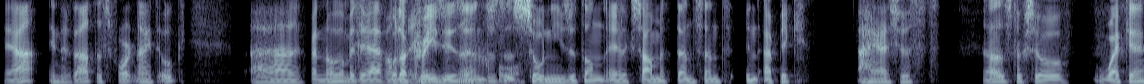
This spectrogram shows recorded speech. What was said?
Ja, inderdaad. Dus Fortnite ook. Eh, ik ben nog een bedrijf van Wat dat crazy is, hè. Dus Sony zit dan eigenlijk samen met Tencent in Epic. Ah ja, juist. Ja, dat is toch zo wack, hè?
